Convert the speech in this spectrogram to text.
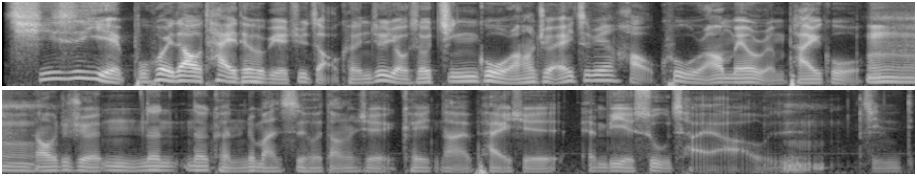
其实也不会到太特别去找，可能就有时候经过，然后觉得哎、这边好酷，然后没有人拍过，嗯，然后就觉得嗯，那那可能就蛮适合当一些可以拿来拍一些 MV 的素材啊，或者是景点。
